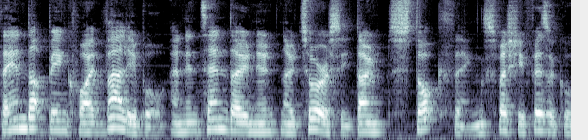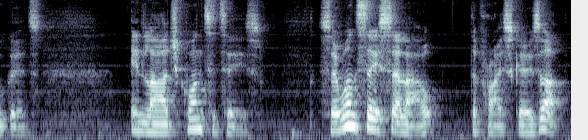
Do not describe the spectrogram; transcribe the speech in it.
they end up being quite valuable, and Nintendo notoriously don't stock things, especially physical goods, in large quantities. So once they sell out, the price goes up.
